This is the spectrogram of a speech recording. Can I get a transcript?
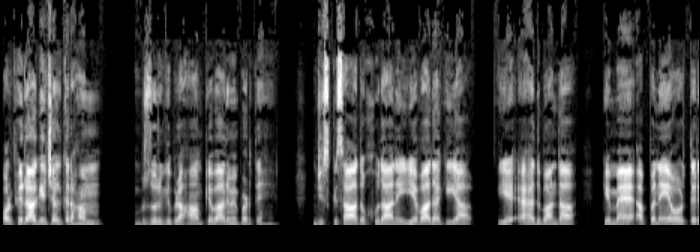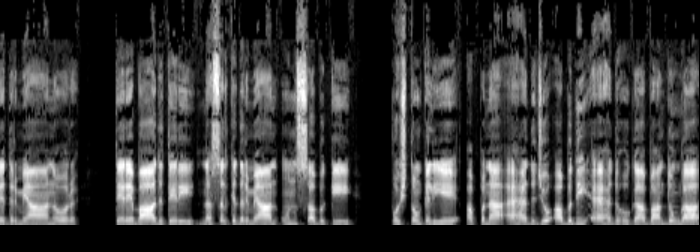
اور پھر آگے چل کر ہم بزرگ ابراہم کے بارے میں پڑھتے ہیں۔ جس کے ساتھ خدا نے یہ وعدہ کیا، یہ عہد باندھا کہ میں اپنے اور تیرے درمیان اور تیرے بعد تیری نسل کے درمیان ان سب کی پشتوں کے لیے اپنا عہد، جو ابدی عہد ہوگا، باندھوں گا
